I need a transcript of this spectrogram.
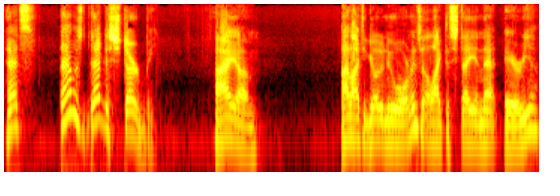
That's that was that disturbed me. I um I like to go to New Orleans. I like to stay in that area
